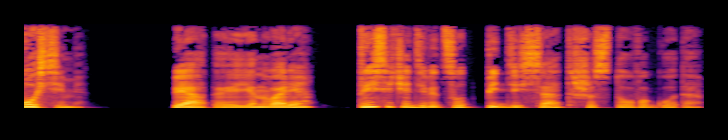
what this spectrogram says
8. 5 января 1956 года.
